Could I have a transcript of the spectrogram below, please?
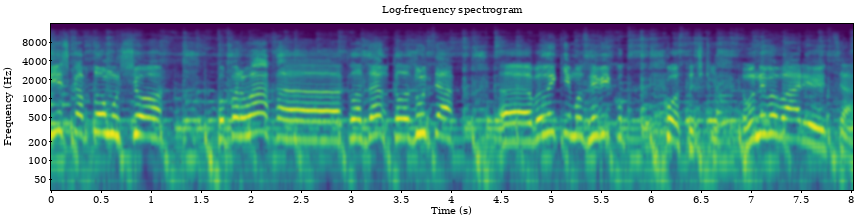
Фішка в тому, що попервах е, кладе- кладуться е, великі мозгові ку- косточки. Вони виварюються.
